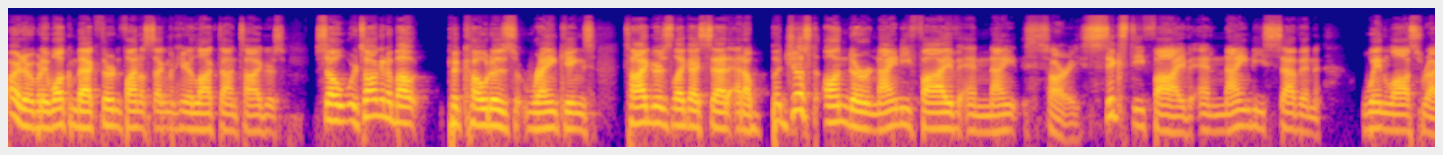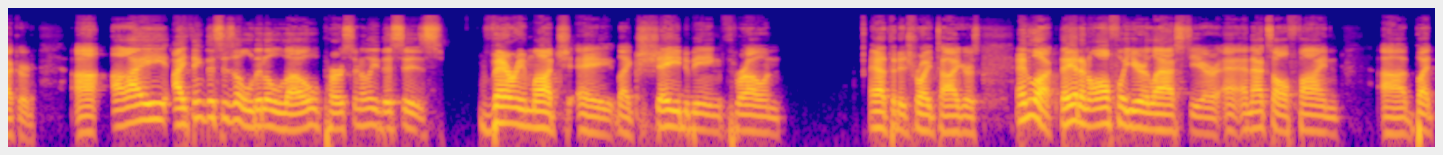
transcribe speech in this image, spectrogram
All right, everybody, welcome back. Third and final segment here, Locked On Tigers. So we're talking about PECOTA's rankings. Tigers, like I said, at a but just under 95 and nine, sorry, 65 and 97 win loss record. Uh, I I think this is a little low personally. This is very much a like shade being thrown at the Detroit Tigers. And look, they had an awful year last year, and, and that's all fine. Uh, but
